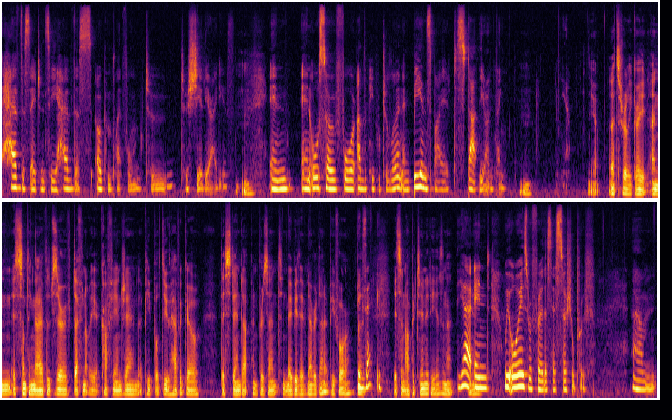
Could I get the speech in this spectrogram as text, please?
have this agency, have this open platform to to share their ideas, and and also for other people to learn and be inspired to start their own thing. Mm. Yeah. Yeah, that's really great. And it's something that I've observed definitely at Coffee and Jam that people do have a go. They stand up and present, and maybe they've never done it before. Exactly. It's an opportunity, isn't it? Yeah, and we always refer this as social proof. Um,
